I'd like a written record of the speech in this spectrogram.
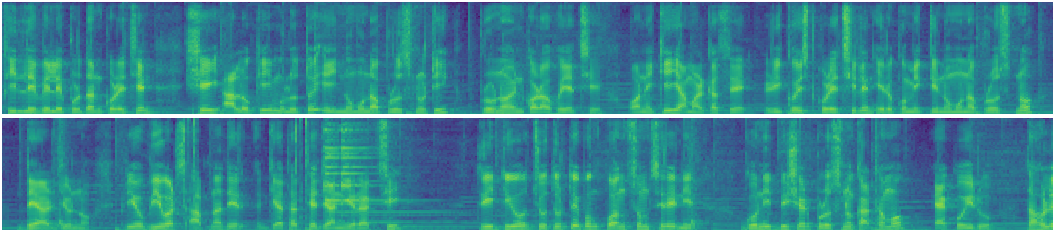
ফিল্ড লেভেলে প্রদান করেছেন, সেই আলোকেই মূলত এই নমুনা প্রশ্নটি প্রণয়ন করা হয়েছে। অনেকেই আমার কাছে রিকোয়েস্ট করেছিলেন এরকম একটি নমুনা প্রশ্ন দেওয়ার জন্য। প্রিয় ভিউয়ার্স আপনাদের জ্ঞাতার্থে জানিয়ে রাখছি, তৃতীয়, চতুর্থ এবং পঞ্চম শ্রেণির গণিত বিষয়ের প্রশ্ন কাঠামো একই রূপ। তাহলে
